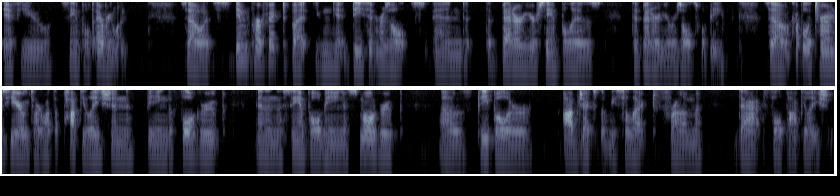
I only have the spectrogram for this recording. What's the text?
if you sampled everyone. So it's imperfect, but you can get decent results, and the better your sample is, the better your results will be. So a couple of terms here, we talk about the population being the full group, and then the sample being a small group of people or objects that we select from that full population.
